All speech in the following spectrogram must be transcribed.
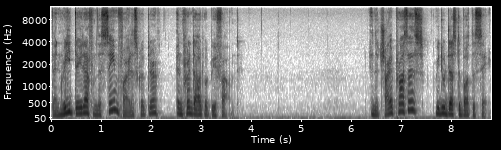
then read data from the same file descriptor and print out what we found. In the child process, we do just about the same.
